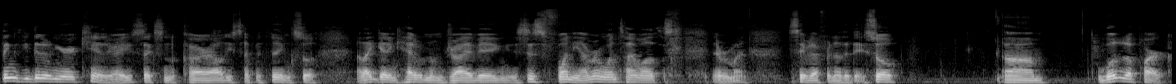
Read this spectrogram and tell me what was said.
things you did when you were a kid, right? Sex in the car, all these type of things. So I like getting head when I'm driving. It's just funny. I remember one time I was, never mind, save that for another day. So, um, go to the park,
